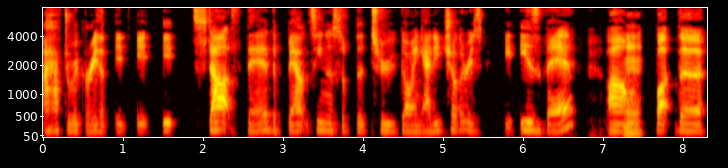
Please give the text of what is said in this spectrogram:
I have to agree that it it it starts there. The bounciness of the two going at each other is it is there. Um, Mhm. but the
